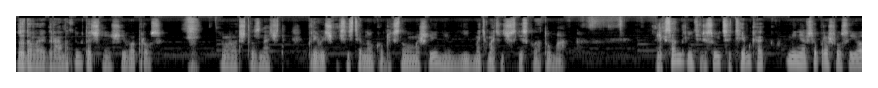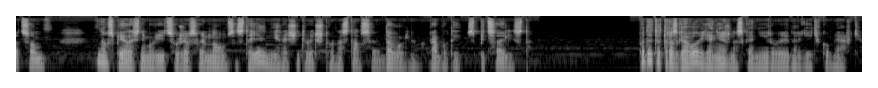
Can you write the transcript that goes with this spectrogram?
задавая грамотные уточняющие вопросы. Вот что значит привычка к системному комплексному мышлению и математический склад ума. Александра интересуется тем, как у меня все прошло с ее отцом. Она успела с ним увидеться уже в своем новом состоянии и рассчитывает, что он остался довольным работой специалиста. Под этот разговор я нежно сканирую энергетику мявки.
